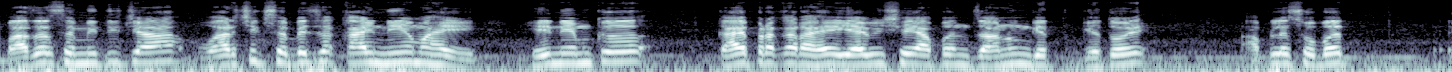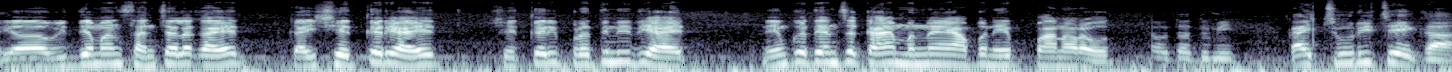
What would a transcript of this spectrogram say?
बाजार समितीच्या वार्षिक सभेचा काय नियम आहे हे नेमकं काय प्रकार आहे याविषयी आपण जाणून घेत घेतोय. आपल्यासोबत विद्यमान संचालक आहेत काही शेतकरी आहेत शेतकरी प्रतिनिधी आहेत. नेमकं त्यांचं काय म्हणणं आहे आपण हे पाहणार आहोत. होता तुम्ही? काय चोरीचं आहे का?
